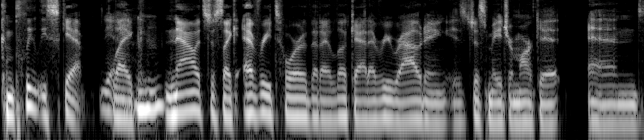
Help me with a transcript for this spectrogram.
completely skip. Yeah. Like now it's just like every tour that I look at, every routing is just major market and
